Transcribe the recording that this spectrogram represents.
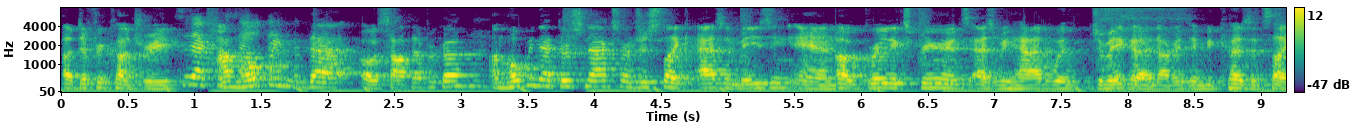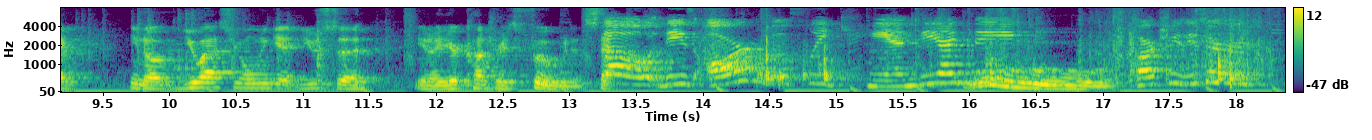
a different country. Is I'm South hoping Africa. That oh South Africa. I'm hoping that their snacks are just like as amazing and a great experience as we had with Jamaica and everything because it's like you know U.S. you only get used to you know your country's food and snacks. So these are mostly candy, I think. Ooh, Actually, these are.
